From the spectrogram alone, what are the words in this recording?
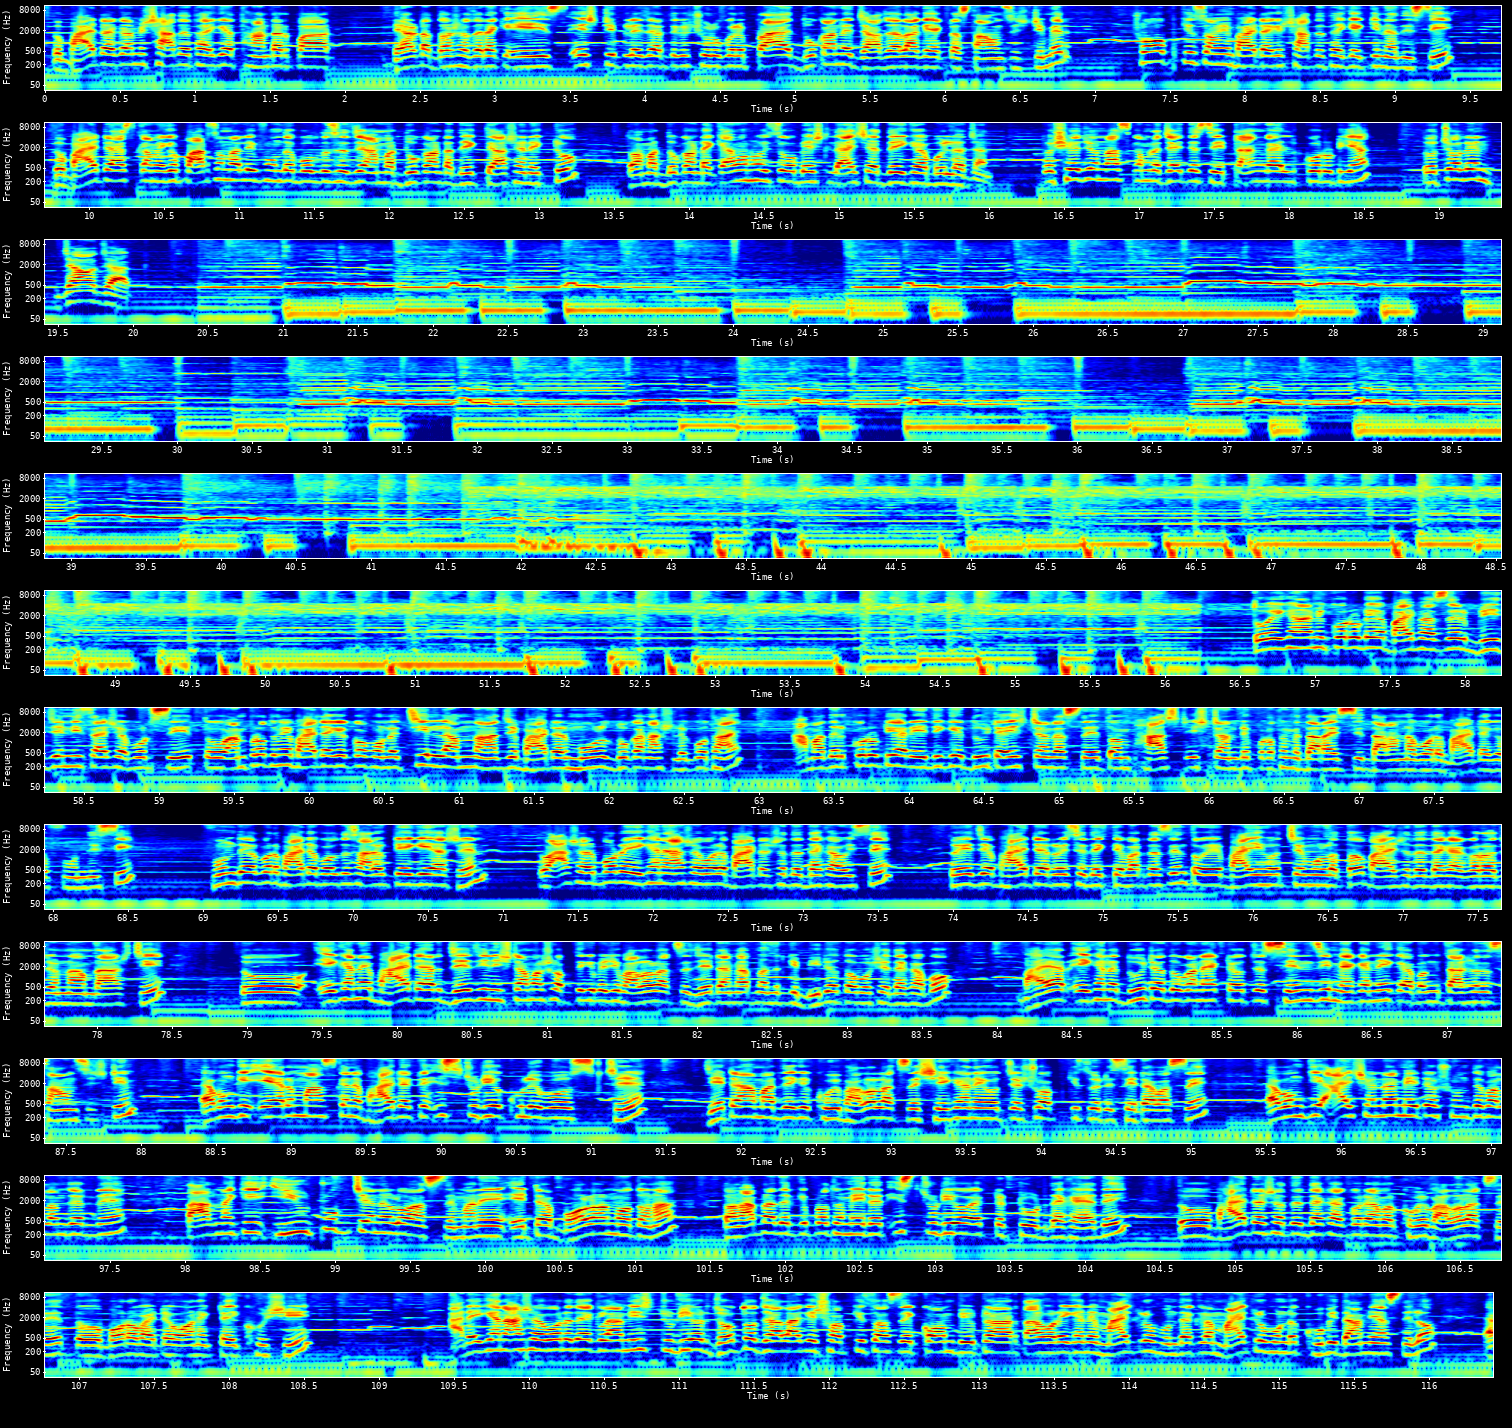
তো ভাইটাকে আমি সাথে থাকি থান্ডার পার্ট দেড়টা দশ হাজার এক এইচ এস টি প্লেজার থেকে শুরু করে প্রায় দোকানে যা যা লাগে একটা সাউন্ড সিস্টেমের সব কিছু আমি ভাইটাকে সাথে থেকে কিনে দিচ্ছি তো ভাইটা আজকে আমাকে পার্সোনালি ফোন দিয়ে বলতেছে যে, আমার দোকানটা দেখতে আসেন একটু। তো আমার দোকানটা কেমন হয়েছে ও বেশ লাইসা দেখে বইলা যান। তো সেজন্য আজকে আমরা যাইতেছি টাঙ্গাইল করুটিয়া। তো চলেন যাওয়া যাক। তো এখানে আমি করোটিয়া বাইপাসের ব্রিজের নিচে আসা পড়ছি। তো আমি প্রথমে ভাইটাকে কখনো চিনলাম না যে ভাইটার মূল দোকান আসলে কোথায়। আমাদের করোটিয়ার এইদিকে দুইটা স্ট্যান্ড আছে, তো আমি ফার্স্ট স্ট্যান্ডে প্রথমে দাঁড়াইছি, দাঁড়ানোর পরে ভাইটাকে ফোন দিছি। ফোন দেওয়ার পরে ভাইটা বলতে বলতেছে, আরেকটু এগিয়ে আসেন। তো আসার পরে এখানে আসার পরে ভাইটার সাথে দেখা হয়েছে তো এই যে ভাইটা রয়েছে, দেখতে পারতেছেন? তো এই ভাই হচ্ছে মূলত ভাইয়ের সাথে দেখা করার জন্য আমরা আসছি। তো এখানে ভাইটার যে জিনিসটা আমার সব থেকে বেশি ভালো লাগছে, যেটা আমি আপনাদেরকে ভিডিওতে অবশ্যই দেখাবো, ভাইয়ার এখানে দুইটা দোকানে, একটা হচ্ছে সেনজি মেকানিক এবং তার সাথে সাউন্ড সিস্টেম এবং কি এর মাঝখানে ভাইটা একটা স্টুডিও খুলে বসছে, যেটা আমার দেখে খুবই ভালো লাগছে। সেখানে হচ্ছে সব কিছুর সেট আপ আছে এবং কি আইসনে আমি এটা শুনতে পেলাম যে তার নাকি ইউটিউব চ্যানেলও আছে মানে এটা বলার মতো না। তো আমি আপনাদেরকে প্রথমে এটার স্টুডিও একটা ট্যুর দেখায় দেই। তো ভাইটার সাথে দেখা করে আমার খুবই ভালো লাগছে, তো বড় ভাইটা অনেকটাই খুশি। আর এখানে আসার পরে দেখলাম স্টুডিওর যত যা লাগে সব কিছু আছে, কম্পিউটার, তারপর এখানে মাইক্রোফোন দেখলাম মাইক্রোফোনটা খুবই দামি আসছিল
